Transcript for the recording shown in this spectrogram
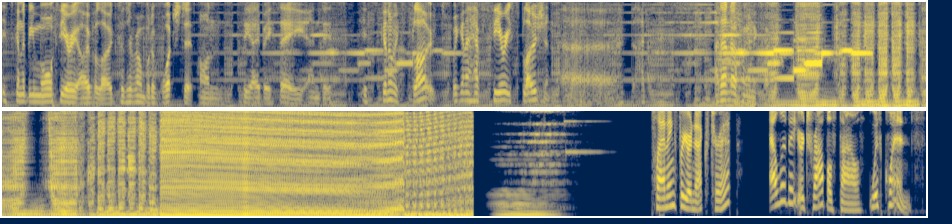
it's going to be more theory overload because everyone would have watched it on the ABC, and it's it's going to explode. We're going to have theory explosion. Uh, I, I don't know if I'm going to cope. Planning for your next trip? Elevate your travel style with Quince.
